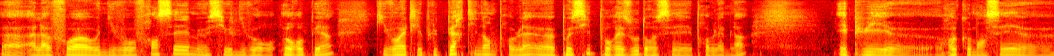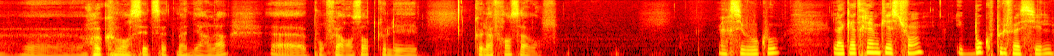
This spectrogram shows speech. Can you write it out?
à la fois au niveau français, mais aussi au niveau européen, qui vont être les plus pertinents possibles pour résoudre ces problèmes-là et puis euh, recommencer, euh, euh, recommencer de cette manière-là pour faire en sorte que, les, que la France avance. Merci beaucoup. La quatrième question est beaucoup plus facile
